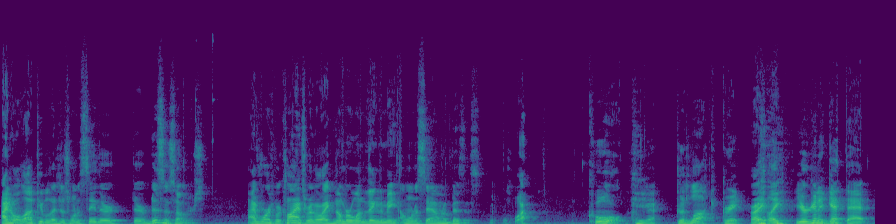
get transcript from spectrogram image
I know a lot of people that just want to say they're they're business owners. I've worked with clients where they're like, number one thing to me, I want to say I'm a business. Wow, cool. Yeah. Good luck. Great. Right? Like you're gonna get that,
